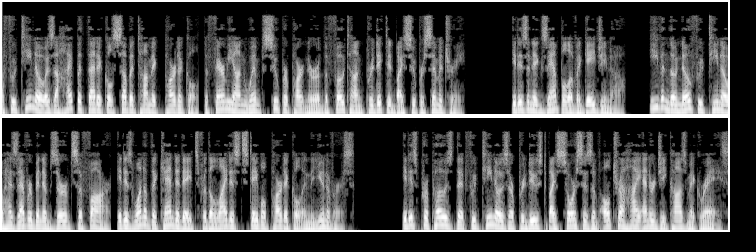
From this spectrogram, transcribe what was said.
A photino is a hypothetical subatomic particle, the fermion-Wimp superpartner of the photon predicted by supersymmetry. It is an example of a gaugino. Even though no photino has ever been observed so far, it is one of the candidates for the lightest stable particle in the universe. It is proposed that photinos are produced by sources of ultra-high energy cosmic rays.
